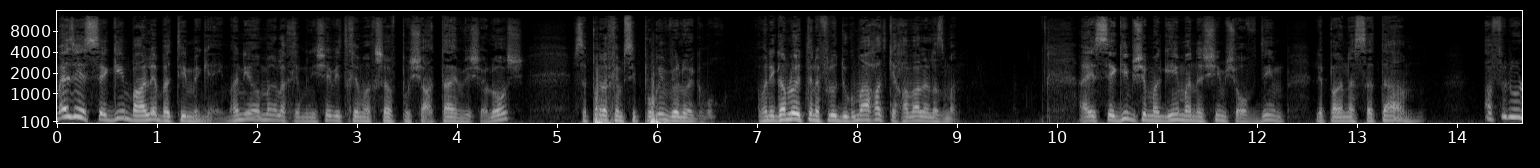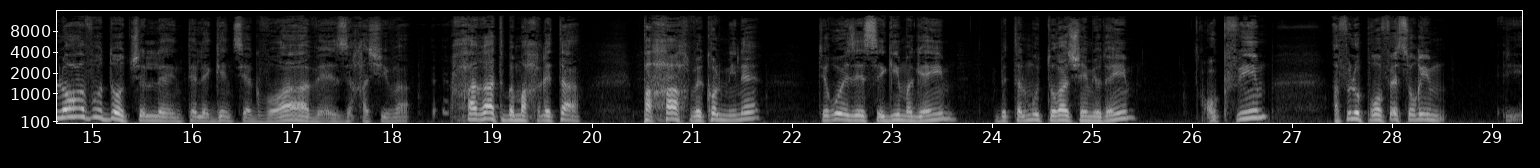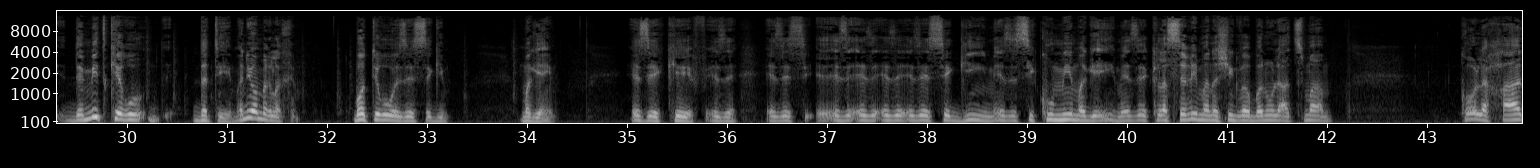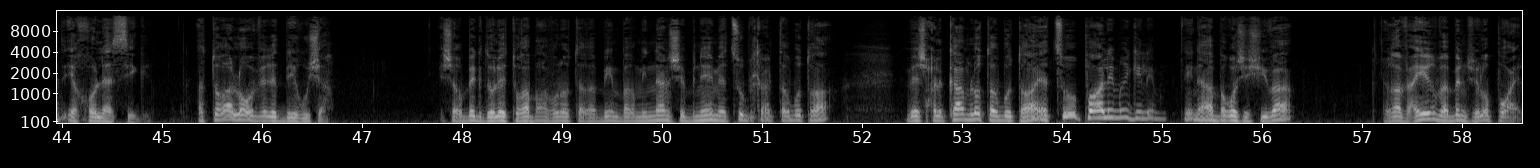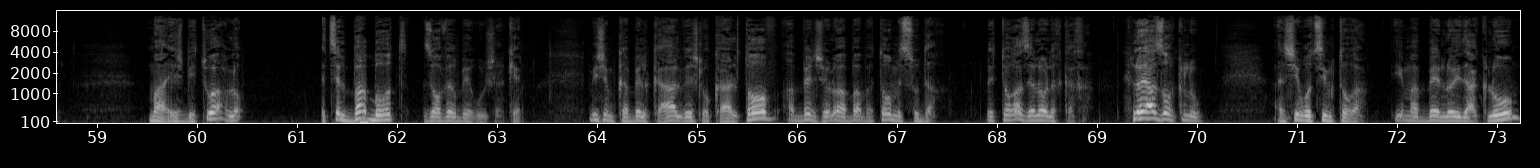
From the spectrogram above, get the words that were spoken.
איזה הישגים בעלי בתים מגיעים? אני אומר לכם, אני אשב איתכם עכשיו פה שעתיים ושלוש, אספר לכם סיפורים ולא אגמור. אבל אני גם לא אתן אפילו דוגמה אחת, כי חבל על הזמן. ההישגים שמגיעים אנשים שעובדים לפרנסתם, אפילו לא עבודות של אינטליגנציה גבוהה ואיזה חשיבה, חרט במחרטה, פחח וכל מיני, תראו איזה הישגים מגיעים בתלמוד תורה שהם יודעים, עוקפים, אפילו פרופסורים דמיתקרו דתיים. אני אומר לכם, בואו תראו איזה הישגים מגיעים. איזה כיף, איזה, איזה, איזה, איזה, איזה, איזה הישגים, איזה סיכומים מגיעים, איזה קלסרים אנשים כבר בנו לעצמם. כל אחד יכול להשיג. התורה לא עוברת בירושה. יש הרבה גדולי תורה בעוונות הרבים, בר מינן שבניהם יצאו בכלל תרבות רעה, ויש חלקם לא תרבות רעה, יצאו פועלים רגילים. הנה אבא ראש ישיבה, רב עיר והבן שלו פועל. מה, יש ביטוח? לא. אצל בבות זה עובר בירושה, כן. מי שמקבל קהל ויש לו קהל טוב, הבן שלו הבא בתור מסודר. בתורה זה לא הולך ככה. לא יעזור כלום. אנשים רוצים תורה. אם הבן לא ידע כלום,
